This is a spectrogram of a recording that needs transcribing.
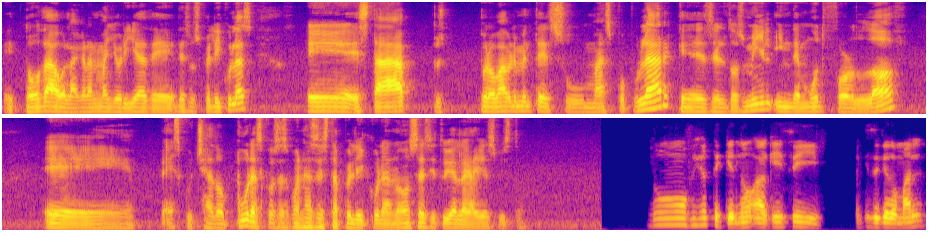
eh, toda o la gran mayoría de, sus películas. Eh, está pues, probablemente su más popular, que es el 2000, In the Mood for Love. he escuchado puras cosas buenas de esta película. No sé si tú ya la hayas visto. No, fíjate que no. Aquí sí, aquí se quedó mal.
